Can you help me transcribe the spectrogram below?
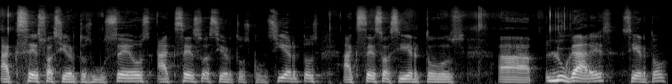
acceso a ciertos museos, acceso a ciertos conciertos, acceso a ciertos ah, lugares, ¿cierto?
